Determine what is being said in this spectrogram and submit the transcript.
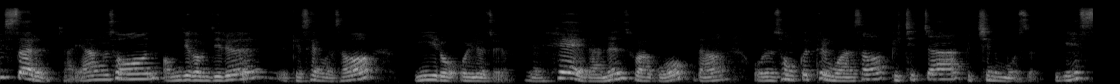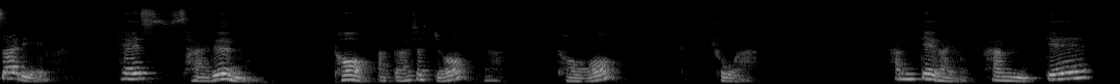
햇살은 자 양손 엄지검지를 이렇게 세워서 위로 올려줘요. 해라는 수하고 그다음 오른손 끝을 모아서 빛이 쫙 비치는 모습. 이게 햇살이에요. 햇살은 더 아까 하셨죠? 자, 더 좋아. 함께 가요. 함께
